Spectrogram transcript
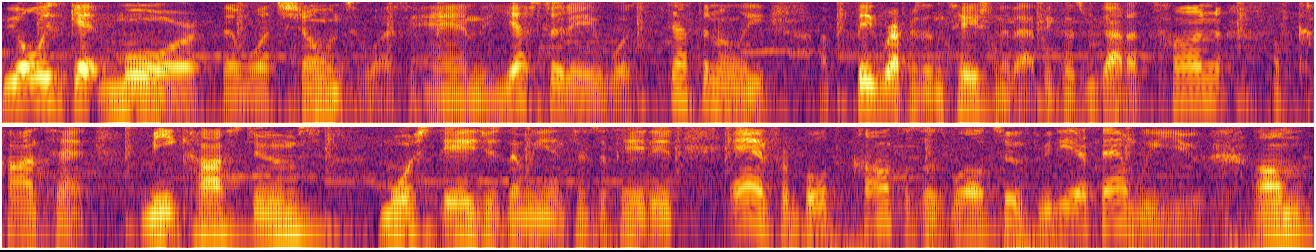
We always get more than what's shown to us, and yesterday was definitely a big representation of that because we got a ton of content. Mii costumes, more stages than we anticipated, and for both consoles as well too, 3DS and Wii U. Um,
